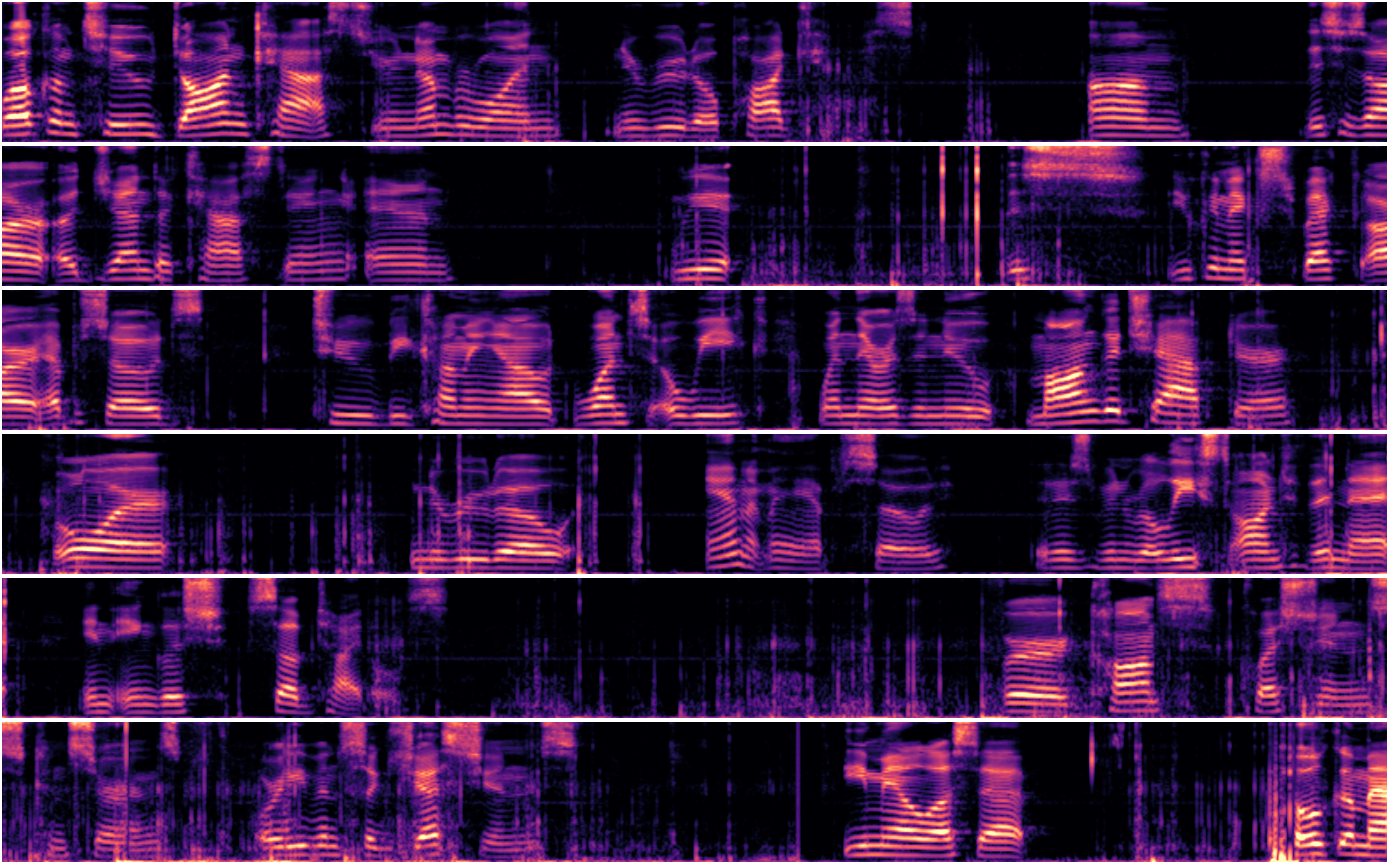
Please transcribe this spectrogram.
Welcome to Doncast, your number one Naruto podcast. Um, this is our agenda casting, and we this you can expect our episodes to be coming out once a week when there is a new manga chapter or Naruto anime episode that has been released onto the net in English subtitles. For comments, questions, concerns, or even suggestions, email us at Pokemaster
